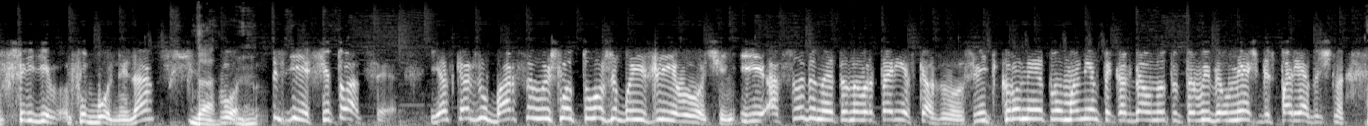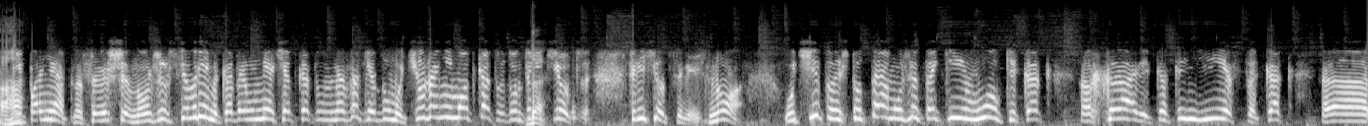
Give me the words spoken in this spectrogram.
в среде футбольной, да? Да. Вот. Mm-hmm. Здесь ситуация – я скажу, Барса вышла тоже боязливо очень. И особенно это на вратаре сказывалось. Ведь кроме этого момента, когда он вот это выбил мяч беспорядочно, ага. непонятно совершенно. Он же все время, когда ему мяч откатывали назад, я думаю, что же они ему откатывают? Он да. трясется, трясется весь. Но, учитывая, что там уже такие волки, как э, Хави, как Иньеста, как э,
